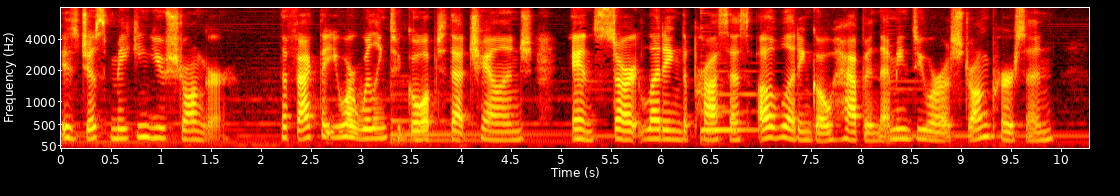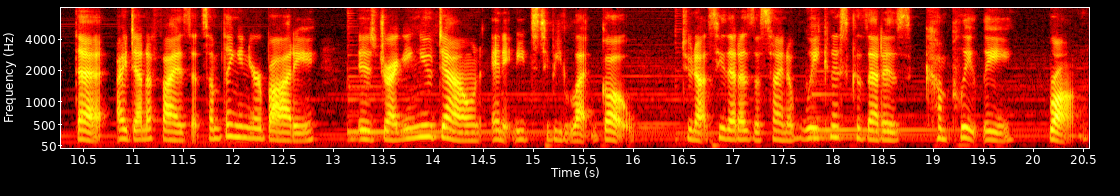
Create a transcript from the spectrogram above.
is just making you stronger. The fact that you are willing to go up to that challenge and start letting the process of letting go happen, that means you are a strong person that identifies that something in your body is dragging you down and it needs to be let go. Do not see that as a sign of weakness because that is completely wrong.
